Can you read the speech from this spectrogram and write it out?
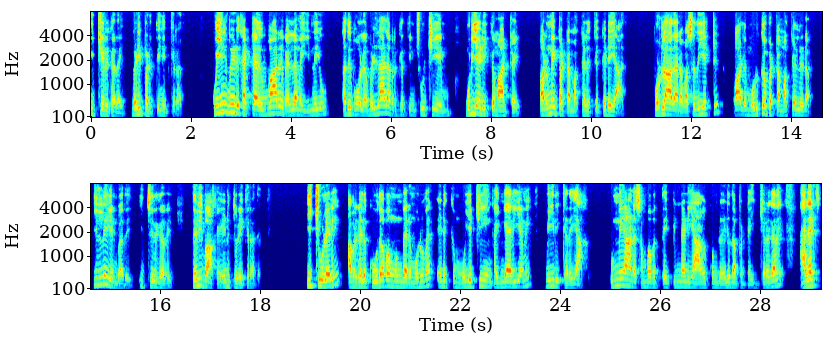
இச்சிறுகதை வெளிப்படுத்தி நிற்கிறது. குயில் வீடு கட்ட எவ்வாறு வெள்ளமை இல்லையோ அதுபோல வெள்ளாள வர்க்கத்தின் சூழ்ச்சியை முறியடிக்கும் ஆற்றை வறுமைப்பட்ட மக்களுக்கு கிடையாது. பொருளாதார வசதியற்று வாழும் ஒடுக்கப்பட்ட மக்களிடம் இல்லை என்பதை இச்சிறுகதை தெளிவாக எடுத்துரைக்கிறது. இச்சூழலில் அவர்களுக்கு உதவ முன்வரும் ஒருவர் எடுக்கும் முயற்சியின் கைங்காரியமே மீறி கதையாகும் உண்மையான சம்பவத்தை பின்னணியாக கொண்டு எழுதப்பட்ட இச்சிறுகதை அலெக்ஸ்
